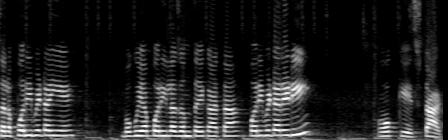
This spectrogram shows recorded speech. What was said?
चला परी बेटा ये. बघूया परीला जमतंय का आता. परी बेटा रेडी ओके स्टार्ट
